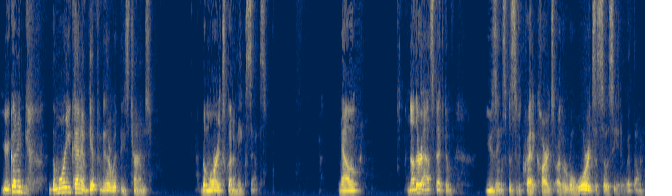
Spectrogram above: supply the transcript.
You're going to the more you kind of get familiar with these terms, the more it's going to make sense. Now, another aspect of using specific credit cards are the rewards associated with them.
